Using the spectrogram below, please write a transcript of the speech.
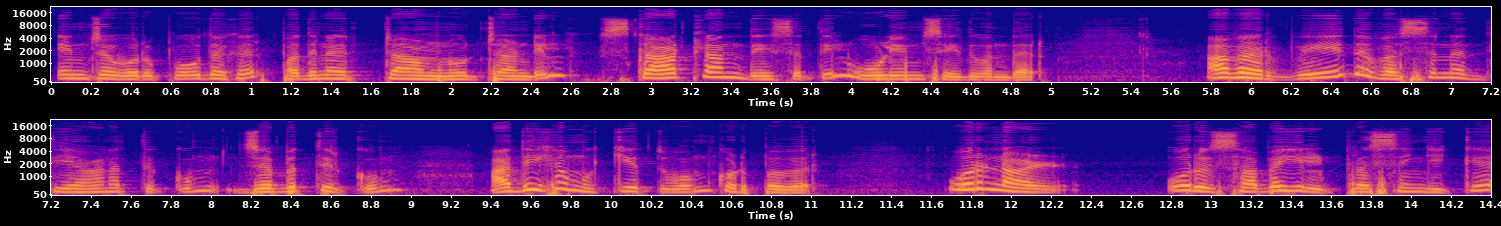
என்ற ஒரு போதகர் பதினெட்டாம் நூற்றாண்டில் ஸ்காட்லாந்து தேசத்தில் ஊழியம் செய்து வந்தார். அவர் வேத வசன தியானத்துக்கும் ஜெபத்திற்கும் அதிக முக்கியத்துவம் கொடுப்பவர். ஒரு நாள் ஒரு சபையில் பிரசங்கிக்க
